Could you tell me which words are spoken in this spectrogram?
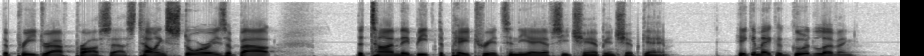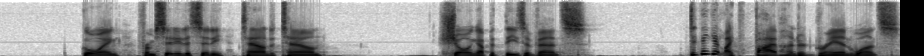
the pre draft process, telling stories about the time they beat the Patriots in the AFC Championship game. He can make a good living going from city to city, town to town, showing up at these events. Didn't he get like 500 grand once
